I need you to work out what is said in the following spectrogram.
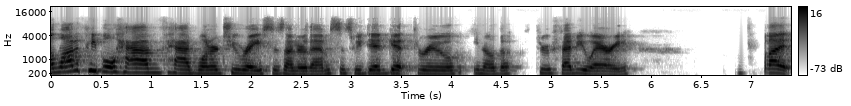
a lot of people have had one or two races under them since we did get through you know the through february. But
